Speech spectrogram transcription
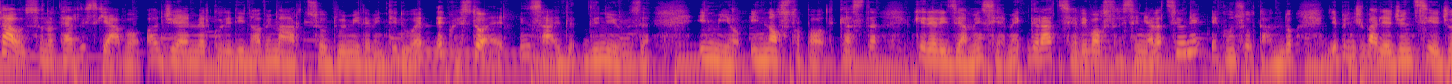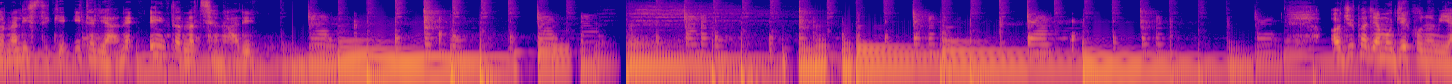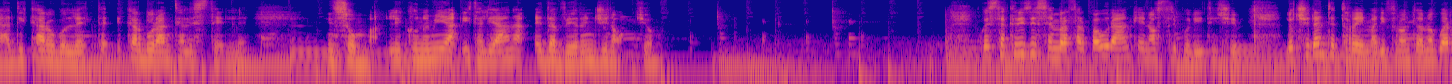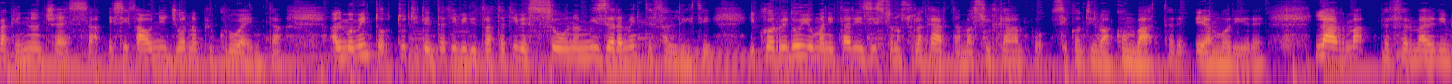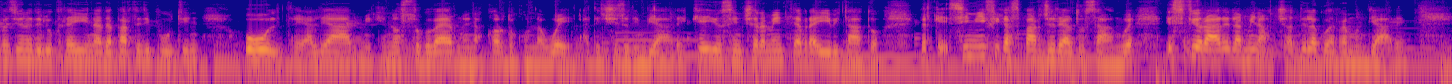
Ciao, sono Terry Schiavo. Oggi è mercoledì 9 marzo 2022 e questo è Inside the News, il mio, il nostro podcast che realizziamo insieme grazie alle vostre segnalazioni e consultando le principali agenzie giornalistiche italiane e internazionali. Oggi parliamo di economia, di caro bollette e carburante alle stelle. Insomma, l'economia italiana è davvero in ginocchio. Questa crisi sembra far paura anche ai nostri politici. L'Occidente trema di fronte a una guerra che non cessa e si fa ogni giorno più cruenta. Al momento tutti i tentativi di trattative sono miseramente falliti. I corridoi umanitari esistono sulla carta, ma sul campo si continua a combattere e a morire. L'arma per fermare l'invasione dell'Ucraina da parte di Putin, oltre alle armi che il nostro governo in accordo con la UE ha deciso di inviare, che io sinceramente avrei evitato, perché significa spargere altro sangue e sfiorare la minaccia della guerra mondiale.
